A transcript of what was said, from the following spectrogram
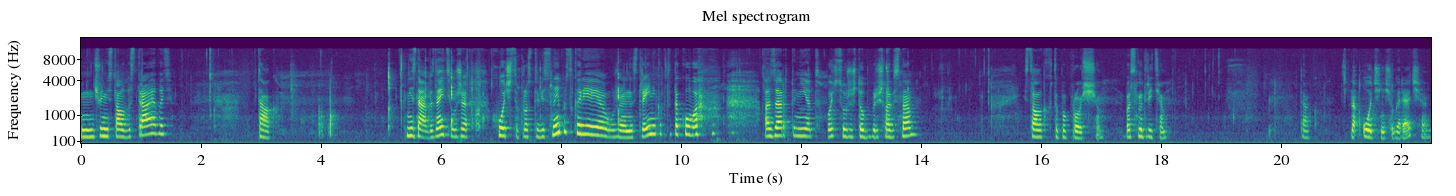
ничего не стала выстраивать. Так. Не знаю, вы знаете, уже хочется просто весны поскорее. Уже настроения как-то такого азарта нет. Хочется уже, чтобы пришла весна и стало как-то попроще. Посмотрите. Так, она очень еще горячая.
